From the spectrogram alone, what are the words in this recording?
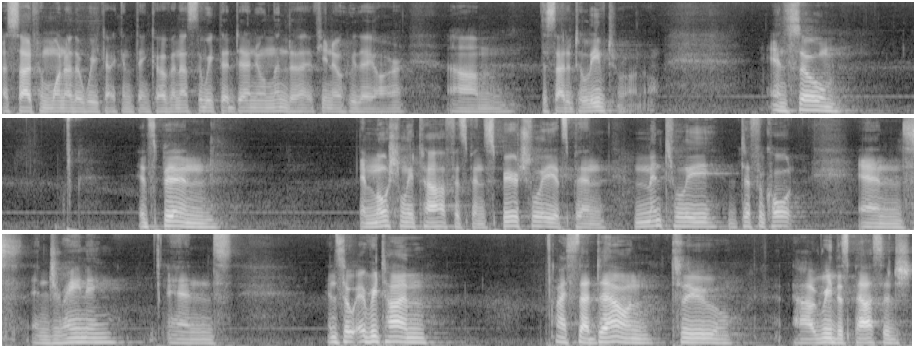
aside from one other week I can think of, and that's the week that Daniel and Linda, if you know who they are, um, decided to leave Toronto. And so it's been emotionally tough, it's been spiritually, it's been mentally difficult and, and draining. And, and so every time I sat down to uh, read this passage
